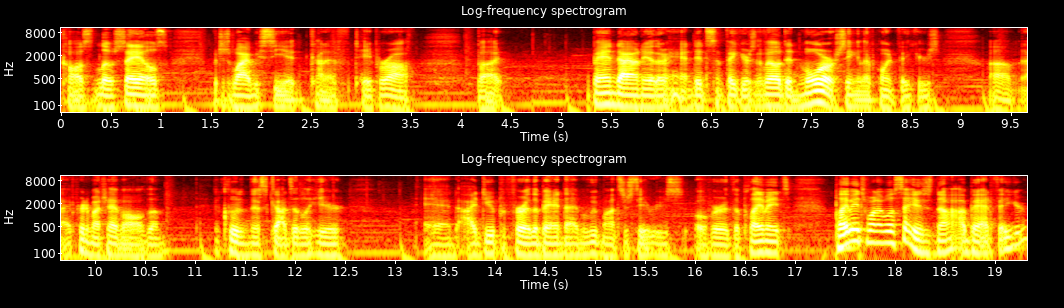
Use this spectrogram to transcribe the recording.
cause low sales, which is why we see it kind of taper off. But Bandai, on the other hand, did some figures as well, did more singular point figures. Um, I pretty much have all of them, including this Godzilla here. And I do prefer the Bandai Movie Monster series over the Playmates. Playmates, one I will say, is not a bad figure.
